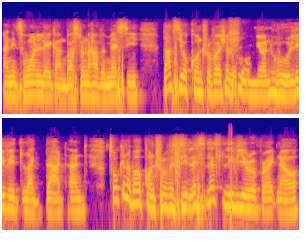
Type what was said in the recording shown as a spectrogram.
and it's one leg and Barcelona have a Messi. That's your controversial opinion. We'll leave it like that. And talking about controversy, let's let's leave Europe right now.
